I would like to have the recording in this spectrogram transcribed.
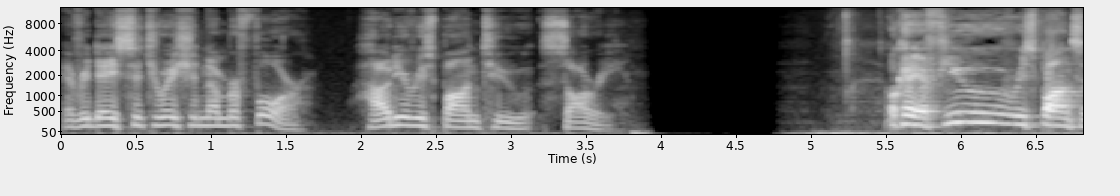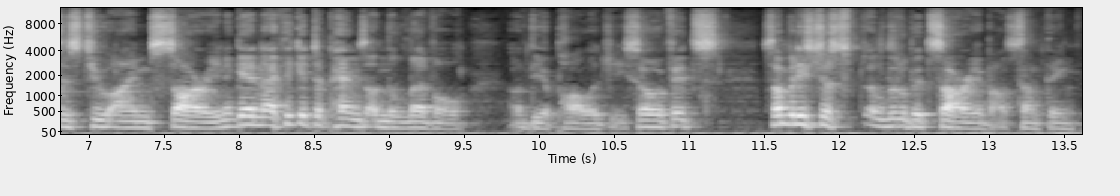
Everyday situation number four. How do you respond to sorry? Okay, a few responses to I'm sorry. And again, I think it depends on the level of the apology. So if it's somebody's just a little bit sorry about something,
